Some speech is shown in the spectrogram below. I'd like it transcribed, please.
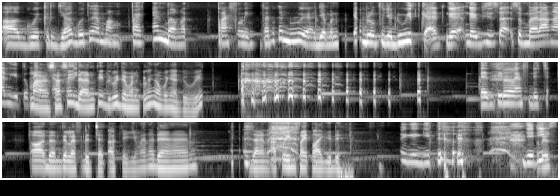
uh, gue kerja gue tuh emang pengen banget traveling. Tapi kan dulu ya zaman kuliah belum punya duit kan. Nggak nggak bisa sembarangan gitu. Masa sih Traveling. Danti dulu zaman kuliah nggak punya duit? Danti left the chat. Oh Danti left the chat. Oke gimana Dan? Jangan aku invite lagi deh. Kayak gitu. Jadi terus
